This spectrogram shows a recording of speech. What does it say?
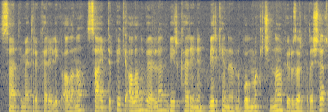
santimetre karelik alana sahiptir. Peki alanı verilen bir karenin bir kenarını bulmak için ne yapıyoruz arkadaşlar?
